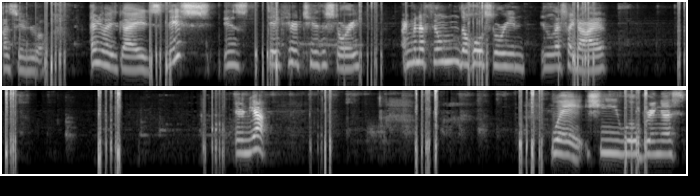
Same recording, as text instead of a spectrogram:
That's the end Anyways, guys, this is Take Daycare to the story. I'm gonna film the whole story in, unless I die. And yeah. Wait, she will bring us.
